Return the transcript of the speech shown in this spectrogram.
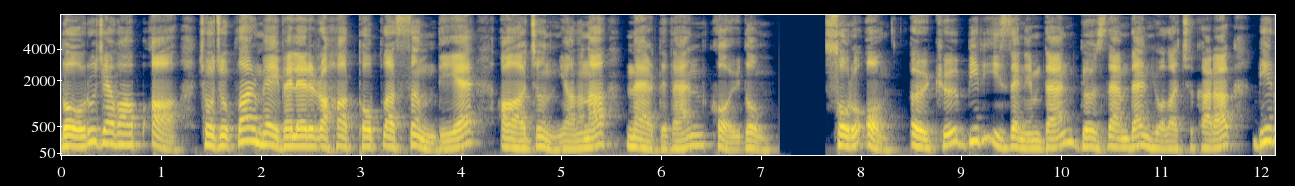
Doğru cevap A. Çocuklar meyveleri rahat toplasın diye ağacın yanına merdiven koydum. Soru 10. Öykü bir izlenimden, gözlemden yola çıkarak bir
